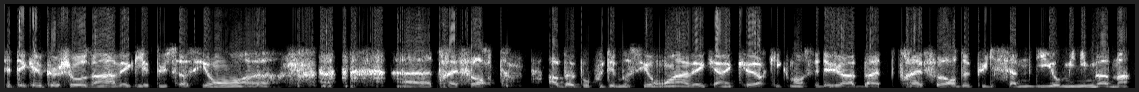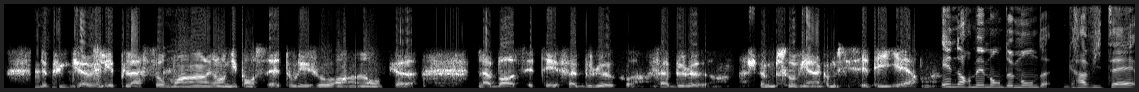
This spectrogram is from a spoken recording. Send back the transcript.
C'était quelque chose avec les pulsations très fortes. Bah, beaucoup d'émotions, hein, avec un cœur qui commençait déjà à battre très fort depuis le samedi au minimum, hein, depuis que j'avais les places au moins, hein, on y pensait tous les jours, hein, donc euh, là-bas c'était fabuleux, quoi, fabuleux. hein. Je me souviens comme si c'était hier. hein. Énormément de monde gravitait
